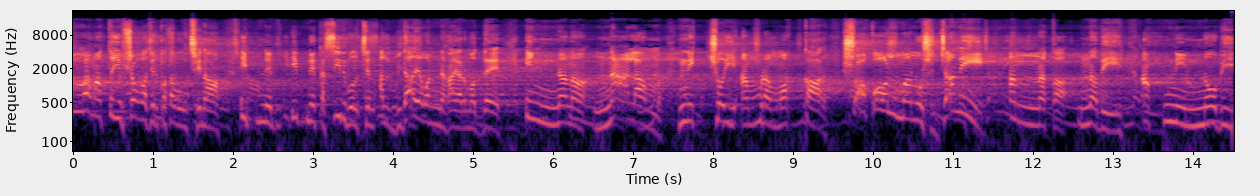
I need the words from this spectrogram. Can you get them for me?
আল্লাহ মাত্তইব শাহবাজির কথা বলছি না। ইবনে ইবনে কাসির বলছেন আল বিদায় নেহায়ার মধ্যে, ইন্নানা নালাম, নিশ্চয়ই আমরা মক্কার সকল মানুষ জানি আন্নাকা নবী, আপনি নবী,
